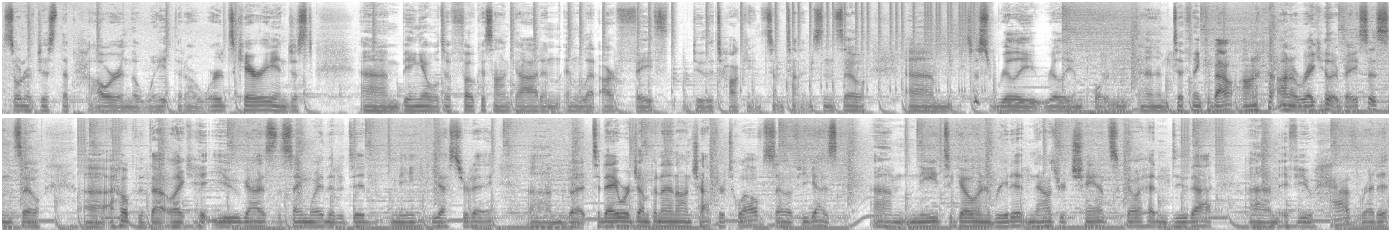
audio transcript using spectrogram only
sort of just the power and the weight that our words carry and just um, being able to focus on God and, and, let our faith do the talking sometimes. And so um, it's just really, really important um, to think about on, on a regular basis. And so uh, I hope that that like hit you guys the same way that it did me yesterday. Um, but today we're jumping in on chapter 12. So if you guys um, need to go and read it, now's your chance. Go ahead and do that. Um, if you have read it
